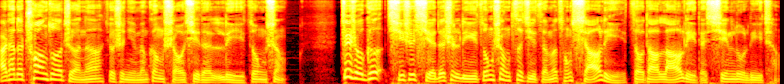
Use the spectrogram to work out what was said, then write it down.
而他的创作者呢，就是你们更熟悉的李宗盛。这首歌其实写的是李宗盛自己怎么从小李走到老李的心路历程，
